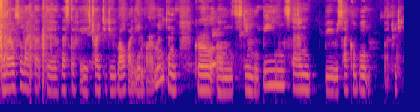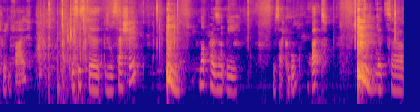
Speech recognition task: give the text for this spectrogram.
and I also like that the Nescafe is trying to do well by the environment and grow um, sustainable beans and be recyclable by 2025. This is the little sachet, not presently recyclable, but it's uh,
